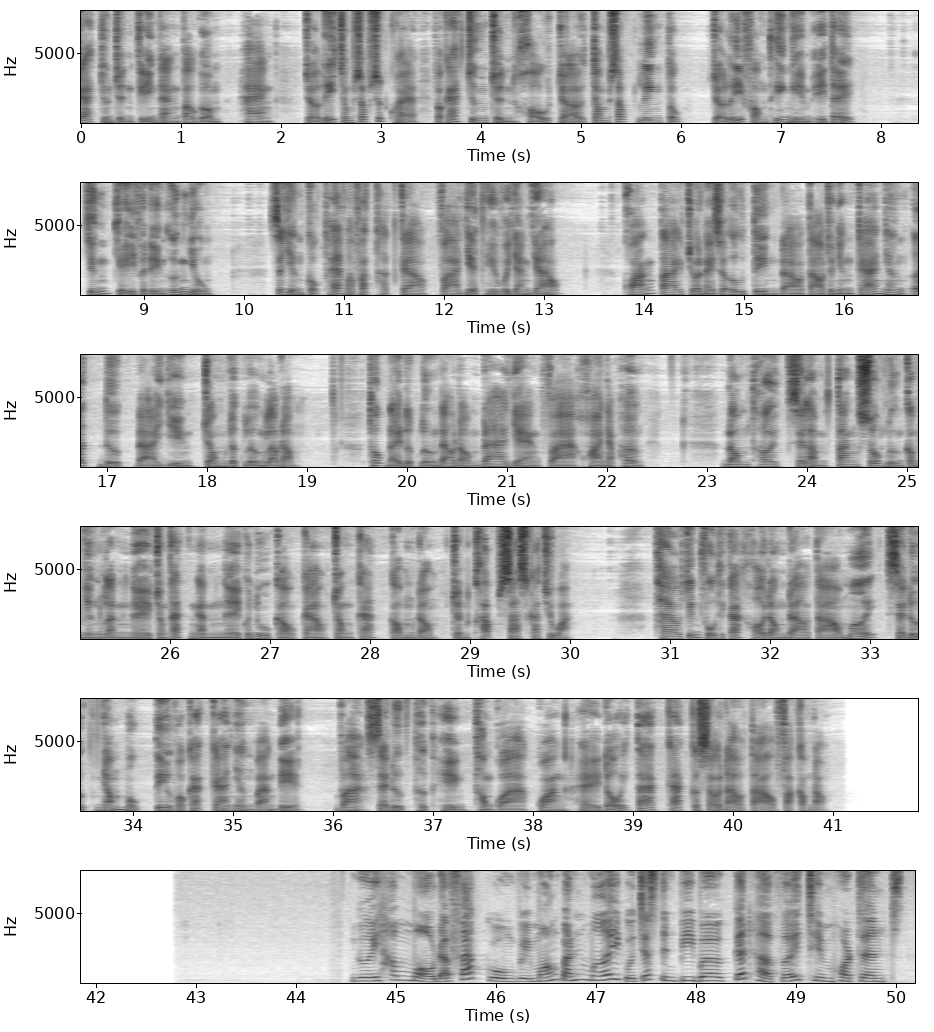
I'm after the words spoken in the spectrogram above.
Các chương trình kỹ năng bao gồm hàng, trợ lý chăm sóc sức khỏe và các chương trình hỗ trợ chăm sóc liên tục, trợ lý phòng thí nghiệm y tế, chứng chỉ về điện ứng dụng, xây dựng cột thép và vách thạch cao và giới thiệu về dạng giáo. Khoản tài trợ này sẽ ưu tiên đào tạo cho những cá nhân ít được đại diện trong lực lượng lao động thúc đẩy lực lượng lao động đa dạng và hòa nhập hơn đồng thời sẽ làm tăng số lượng công nhân lành nghề trong các ngành nghề có nhu cầu cao trong các cộng đồng trên khắp Saskatchewan. Theo chính phủ thì các hội đồng đào tạo mới sẽ được nhắm mục tiêu vào các cá nhân bản địa và sẽ được thực hiện thông qua quan hệ đối tác các cơ sở đào tạo và cộng đồng. người hâm mộ đã phát cuồng vì món bánh mới của Justin Bieber kết hợp với Tim Hortons.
